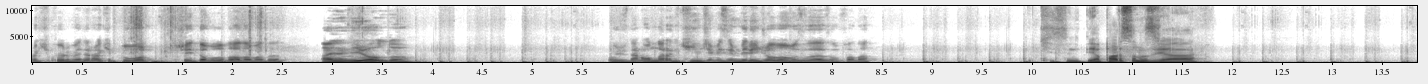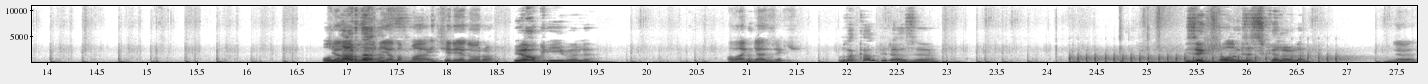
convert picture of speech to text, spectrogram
Rakip ölmedi rakip duvar şey davulu da alamadı. Aynen iyi oldu. O yüzden onların ikinci bizim birinci olmamız lazım falan. Kesinlikle yaparsınız ya. Onlar Yalan da oynayalım mı içeriye doğru? yok iyi böyle. Alan gelecek. Burada kal biraz ya. Bize oğlum bize sıkıyorlar lan. Evet.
